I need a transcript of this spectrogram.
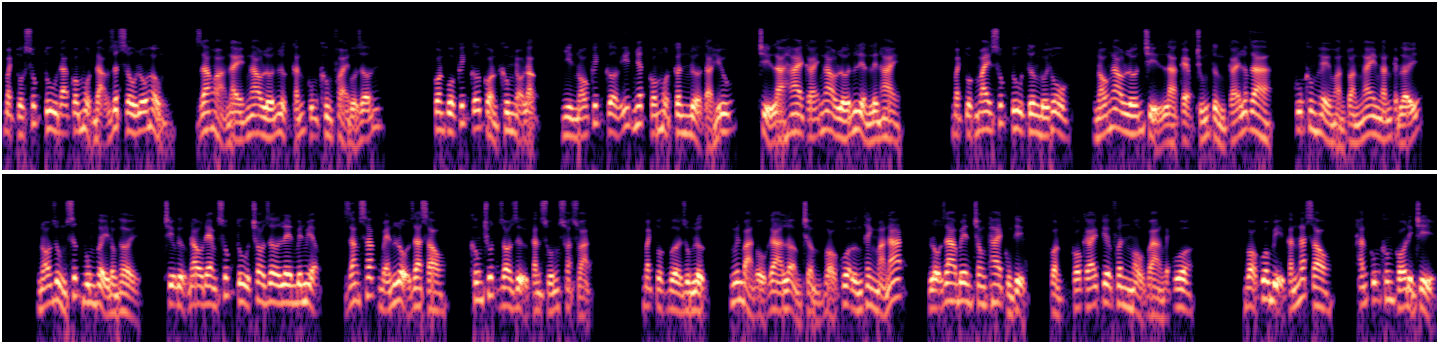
bạch tuộc xúc tu đã có một đạo rất sâu lỗ hổng ra hỏa này ngao lớn lực cắn cũng không phải đùa dỡn con cua kích cỡ còn không nhỏ lặc, nhìn nó kích cỡ ít nhất có một cân nửa tả hữu, chỉ là hai cái ngao lớn liền lên hai. Bạch tuộc may xúc tu tương đối thô, nó ngao lớn chỉ là kẹp chúng từng cái lớp ra, cũng không hề hoàn toàn ngay ngắn kẹp lấy. Nó dùng sức vung vẩy đồng thời, chịu đựng đau đem xúc tu cho dơ lên bên miệng, răng sắc bén lộ ra sau, không chút do dự cắn xuống xoạt xoạt. Bạch tuộc vừa dùng lực, nguyên bản ổ gà lợm chầm vỏ cua ứng thanh màn át lộ ra bên trong thai cùng thịt, còn có cái kia phân màu vàng gạch cua. Vỏ cua bị cắn nát sau, hắn cũng không có đình chỉ,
